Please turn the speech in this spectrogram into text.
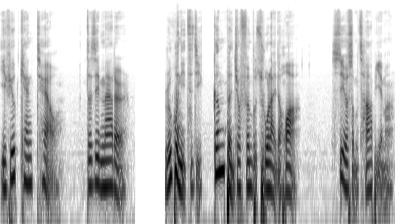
：If you can't tell, does it matter？如果你自己根本就分不出来的话，是有什么差别吗？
